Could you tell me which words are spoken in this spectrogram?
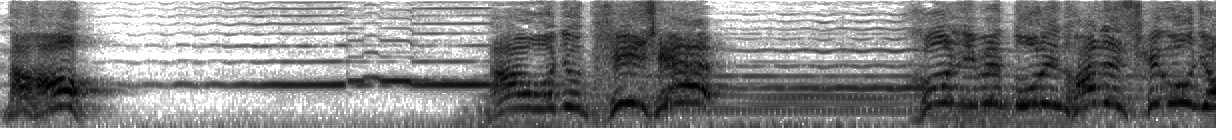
那好，那我就提前喝你们独立团的庆功酒。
